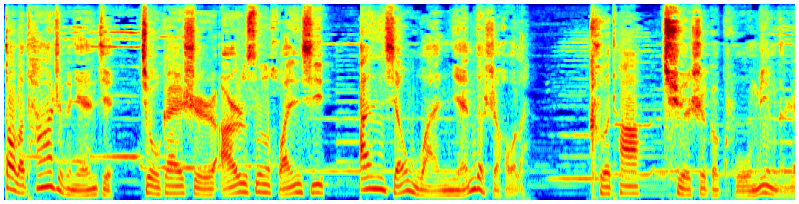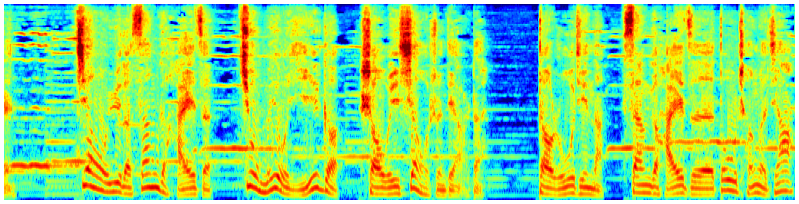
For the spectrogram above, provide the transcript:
到了她这个年纪，就该是儿孙环膝、安享晚年的时候了。可她却是个苦命的人，教育了三个孩子，就没有一个稍微孝顺点的。到如今呢，三个孩子都成了家，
